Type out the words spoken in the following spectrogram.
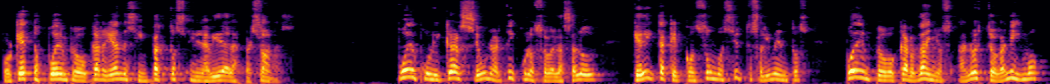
porque estos pueden provocar grandes impactos en la vida de las personas puede publicarse un artículo sobre la salud que dicta que el consumo de ciertos alimentos pueden provocar daños a nuestro organismo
